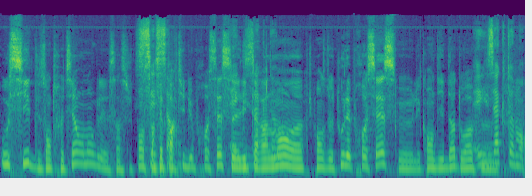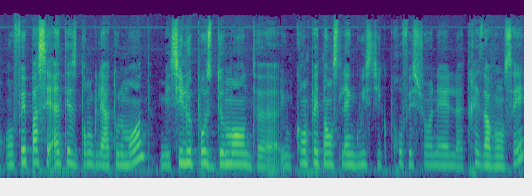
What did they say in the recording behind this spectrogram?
aussi des entretiens en anglais. Ça, je pense ça fait partie du process littéralement, euh, je pense de tous les process que les candidats doivent... Exactement. On fait passer un test d'anglais à tout le monde, mais si le poste demande une compétence linguistique professionnelle très avancée,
